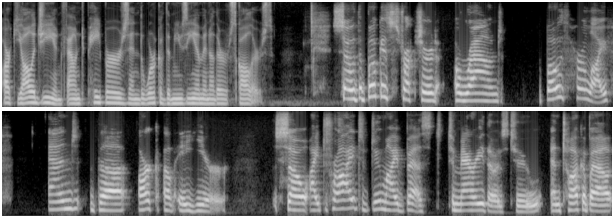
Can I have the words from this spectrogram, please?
archaeology and found papers and the work of the museum and other scholars? So the book is structured around both her life and the arc of a year. So I try to do my best to marry those two and talk about,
